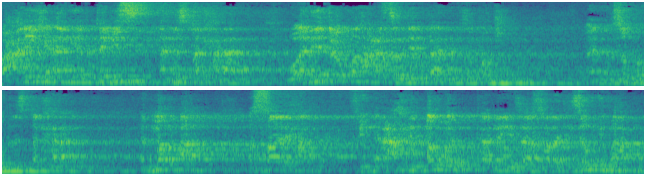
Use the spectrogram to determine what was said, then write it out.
وعليه أن يلتمس الرزق الحلال وأن يدعو الله عز وجل بأن يرزقه بأن يرزقه بالرزق الحلال. المرأة الصالحة في العهد الأول كان إذا خرج زوجها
